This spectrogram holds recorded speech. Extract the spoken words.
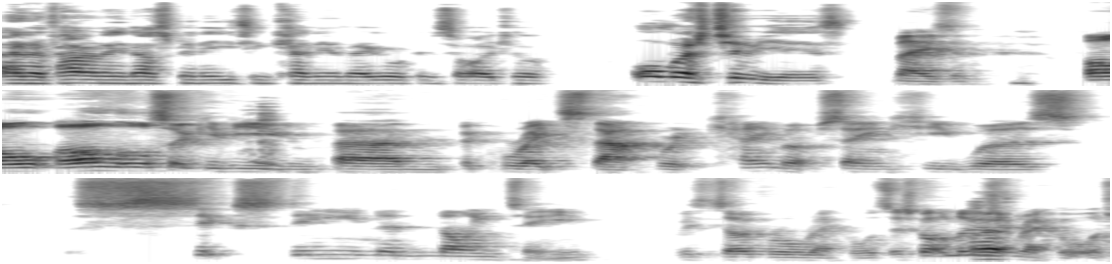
and apparently that's been eating Kenny Omega up inside for almost two years. Amazing. I'll I'll also give you um, a great stat where it came up saying he was sixteen and nineteen with his overall record. So it's got a losing record,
